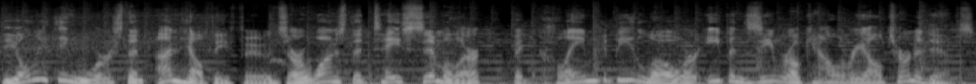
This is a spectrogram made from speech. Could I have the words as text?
The only thing worse than unhealthy foods are ones that taste similar but claim to be low or even zero calorie alternatives.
